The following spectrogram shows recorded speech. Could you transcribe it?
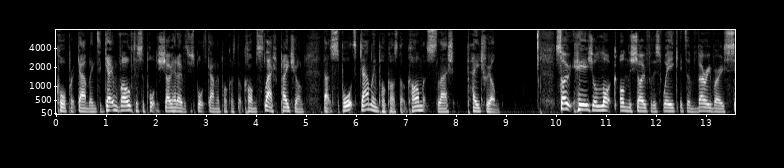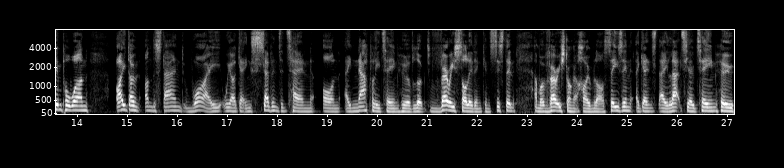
corporate gambling. To get involved, to support the show, head over to sportsgamblingpodcast.com slash Patreon. That's sportsgamblingpodcast.com slash Patreon. So here's your lock on the show for this week. It's a very, very simple one. I don't understand why we are getting 7 to 10 on a Napoli team who have looked very solid and consistent and were very strong at home last season against a Lazio team who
